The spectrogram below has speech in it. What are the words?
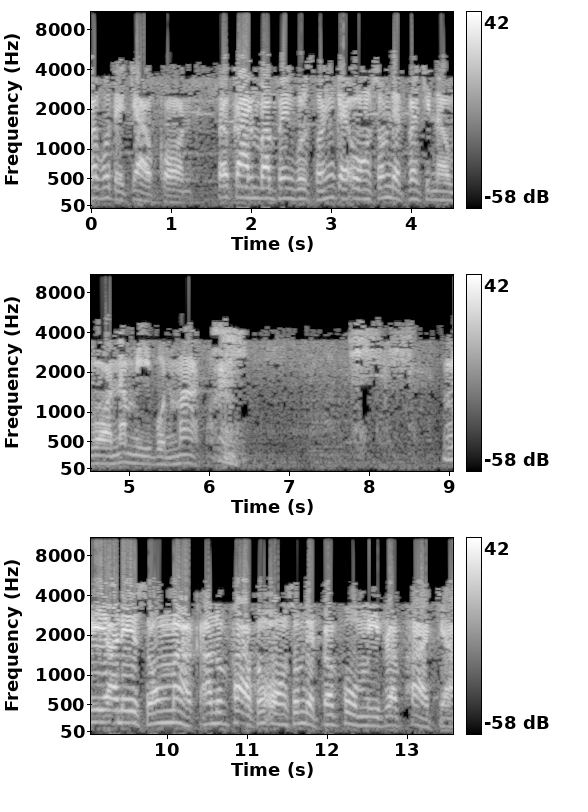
พระพุทธเจ้าก่อนประการบำเพ็ญกุศลแก่องค์สมเด็จพระจินวรนั้นมีบุญมาก มีอานิสงส์มากอนุภาพขององค์สมเด็จพระผู้มีพระภาคเจ้า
